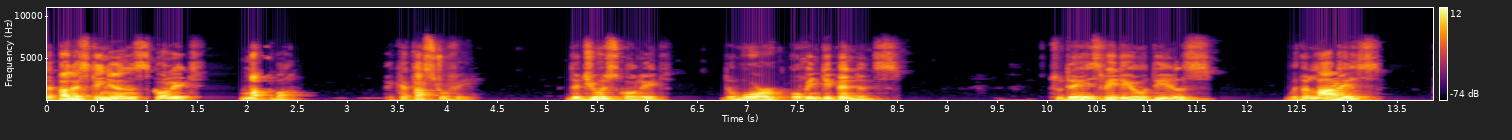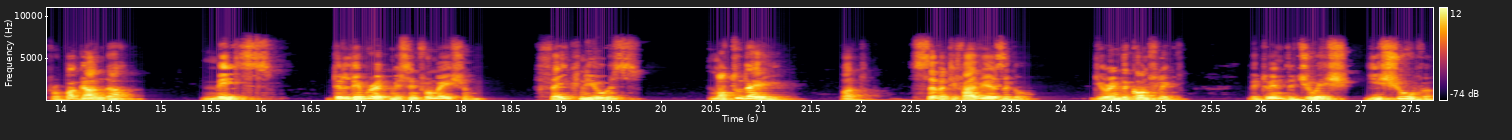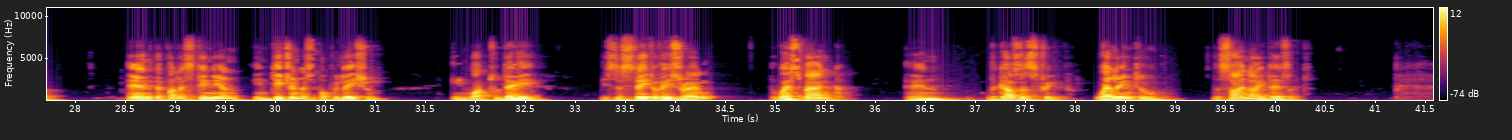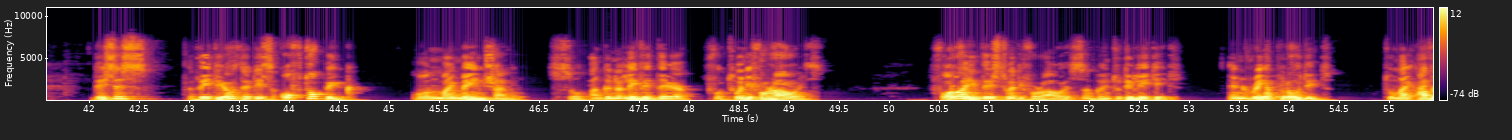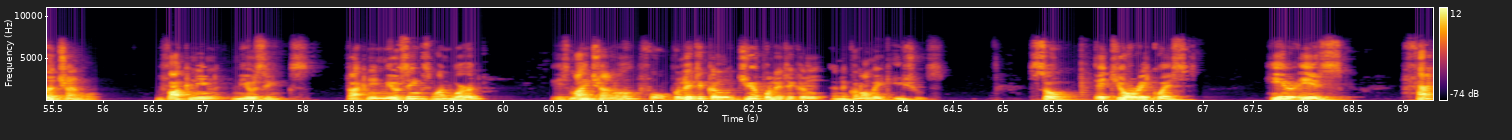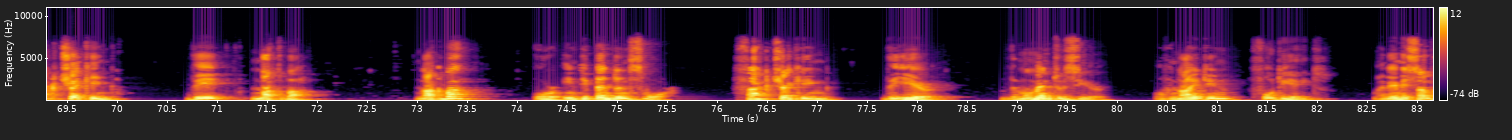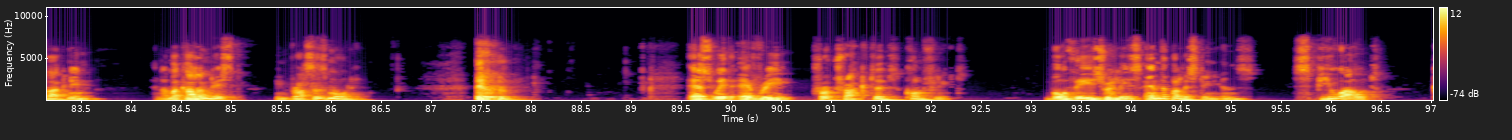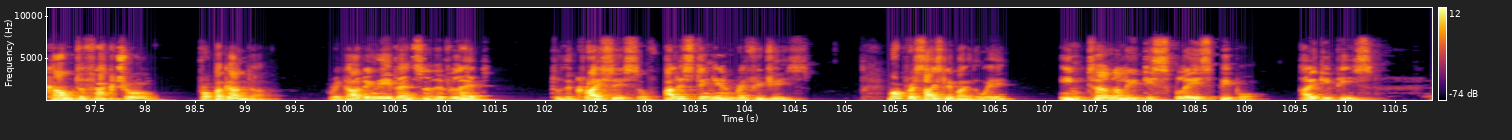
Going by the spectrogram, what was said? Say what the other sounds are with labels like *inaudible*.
The Palestinians call it Nakba, a catastrophe. The Jews call it the War of Independence. Today's video deals with the lies, propaganda, myths, deliberate misinformation, fake news, not today, but 75 years ago, during the conflict between the Jewish Yishuv and the Palestinian indigenous population in what today is the State of Israel, the West Bank, and the Gaza Strip, well into the Sinai Desert. This is a video that is off topic on my main channel, so I'm going to leave it there for 24 hours. Following these 24 hours, I'm going to delete it and re-upload it to my other channel, Vaknin Musings. Vaknin Musings, one word, is my channel for political, geopolitical, and economic issues. So, at your request, here is fact-checking the Nakba. Nakba, or Independence War. Fact-checking the year, the momentous year of 1948. My name is Sam Vaknin, and I'm a columnist in Brussels Morning. *clears throat* As with every protracted conflict, both the Israelis and the Palestinians spew out counterfactual propaganda regarding the events that have led to the crisis of Palestinian refugees. More precisely, by the way, internally displaced people, IDPs,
